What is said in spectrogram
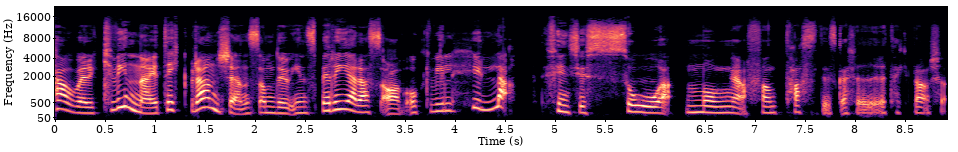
powerkvinna i techbranschen som du inspireras av och vill hylla. Det finns ju så många fantastiska tjejer i techbranschen.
